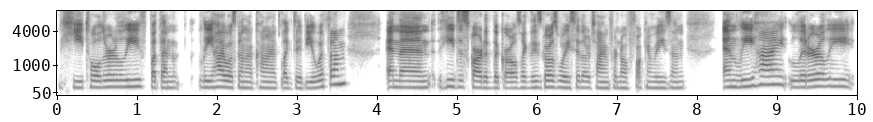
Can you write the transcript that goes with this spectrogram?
he told her to leave, but then Lee Hi was gonna kind of like debut with them. And then he discarded the girls. Like these girls wasted their time for no fucking reason. And Lee Hi literally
